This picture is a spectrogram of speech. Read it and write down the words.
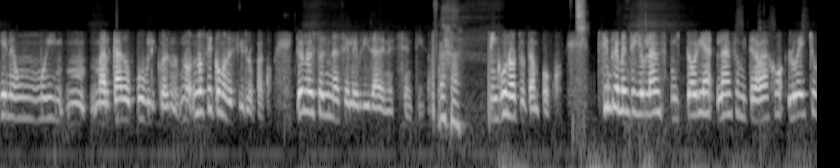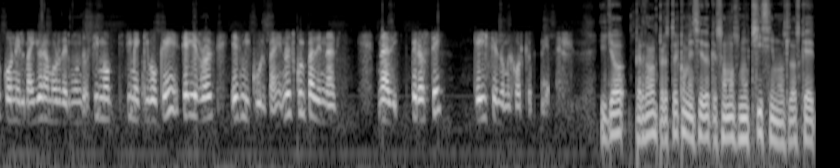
tiene un muy mm, marcado público. No, no sé cómo decirlo, Paco. Yo no soy una celebridad en ese sentido. ¿no? Ningún otro tampoco. Simplemente yo lanzo mi historia, lanzo mi trabajo, lo he hecho con el mayor amor del mundo. Si, mo- si me equivoqué, si hay errores, es mi culpa, ¿eh? no es culpa de nadie, nadie. Pero sé que hice lo mejor que podía hacer. Y yo, perdón, pero estoy convencido que somos muchísimos los que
